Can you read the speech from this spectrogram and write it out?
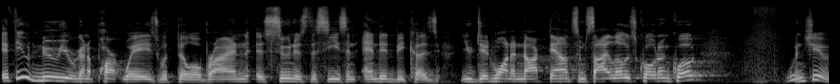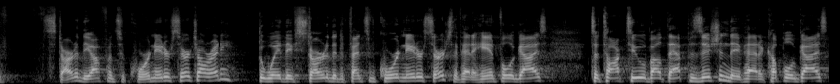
if you knew you were going to part ways with Bill O'Brien as soon as the season ended because you did want to knock down some silos, quote unquote, wouldn't you have started the offensive coordinator search already? The way they've started the defensive coordinator search. They've had a handful of guys to talk to about that position. They've had a couple of guys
